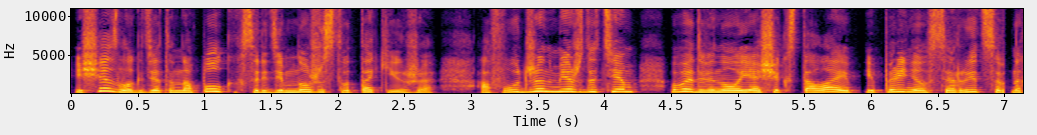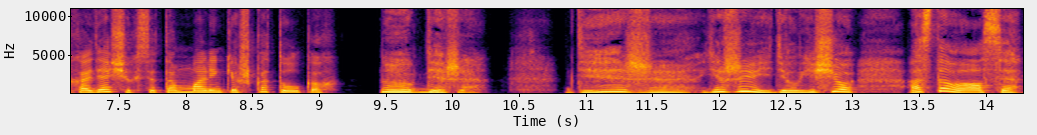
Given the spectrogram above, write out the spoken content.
Исчезла где-то на полках среди множества таких же. А Фуджин, между тем, выдвинул ящик стола и, и принялся рыться в находящихся там маленьких шкатулках. «Ну где же? Где же? Я же видел, еще оставался.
